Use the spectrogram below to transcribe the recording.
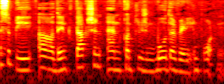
SOP, uh, the introduction and conclusion both are very important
